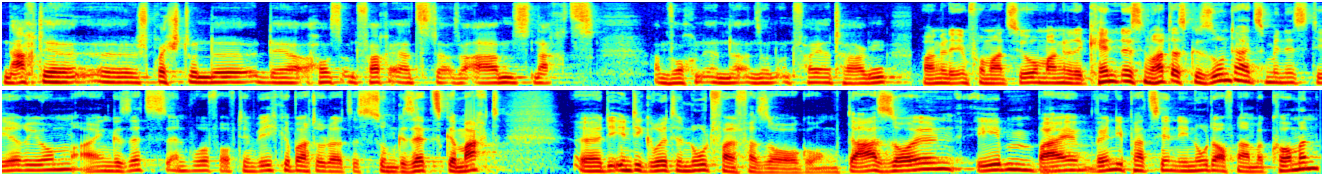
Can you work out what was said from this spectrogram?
nach der Sprechstunde der Haus- und Fachärzte, also abends, nachts am Wochenende, an Sonn- und Feiertagen. Mangelnde Information, mangelnde Kenntnis. Nun hat das Gesundheitsministerium einen Gesetzentwurf auf den Weg gebracht oder das zum Gesetz gemacht. Äh, die integrierte Notfallversorgung. Da sollen eben bei, wenn die Patienten in die Notaufnahme kommen,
